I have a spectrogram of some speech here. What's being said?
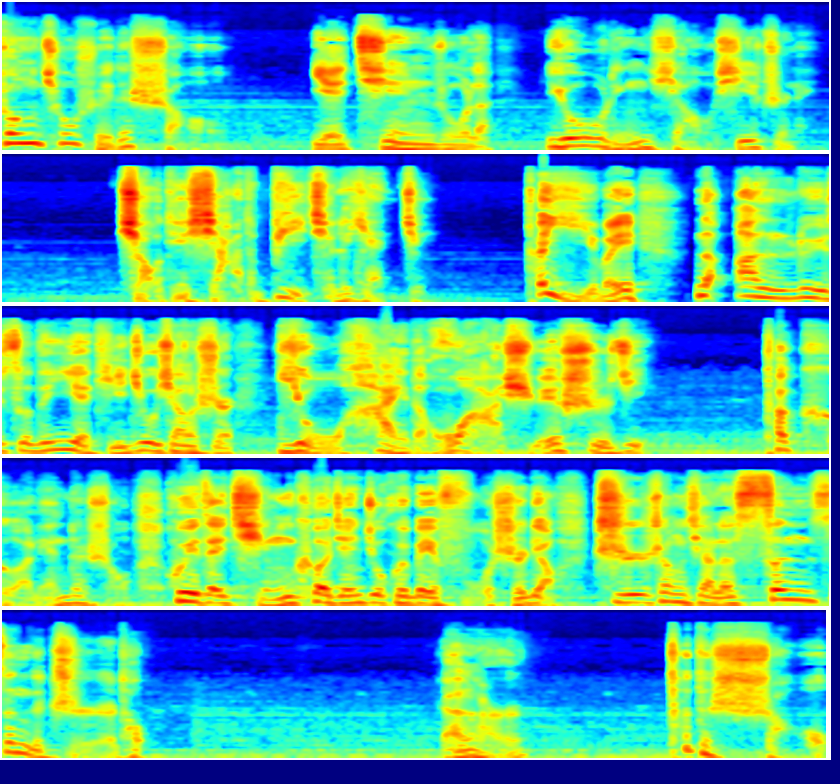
庄秋水的手也进入了幽灵小溪之内，小蝶吓得闭起了眼睛。她以为那暗绿色的液体就像是有害的化学试剂，她可怜的手会在顷刻间就会被腐蚀掉，只剩下了森森的指头。然而，他的手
